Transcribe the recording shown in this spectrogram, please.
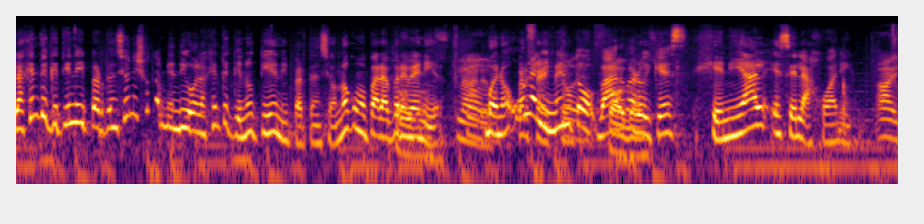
La gente que tiene hipertensión, y yo también digo la gente que no tiene hipertensión, ¿no? Como para prevenir. claro. Bueno, un alimento bárbaro Todos. y que es genial es el ajo, Ari. Ay,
